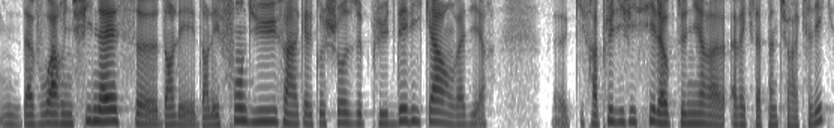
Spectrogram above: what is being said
d'avoir une finesse dans les, dans les fondus, enfin quelque chose de plus délicat, on va dire, qui sera plus difficile à obtenir avec la peinture acrylique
